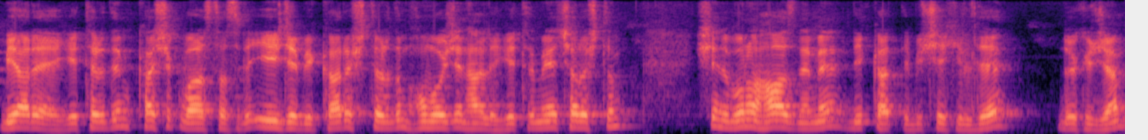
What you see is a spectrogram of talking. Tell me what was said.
bir araya getirdim. Kaşık vasıtasıyla iyice bir karıştırdım. Homojen hale getirmeye çalıştım. Şimdi bunu hazneme dikkatli bir şekilde dökeceğim.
